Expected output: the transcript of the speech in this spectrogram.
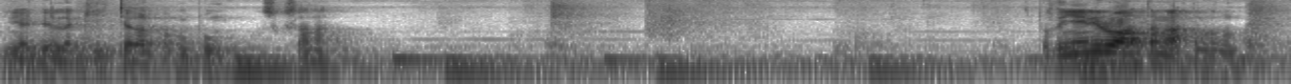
Ini ada lagi jalan penghubung masuk sana. Sepertinya ini ruang tengah, teman-teman.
